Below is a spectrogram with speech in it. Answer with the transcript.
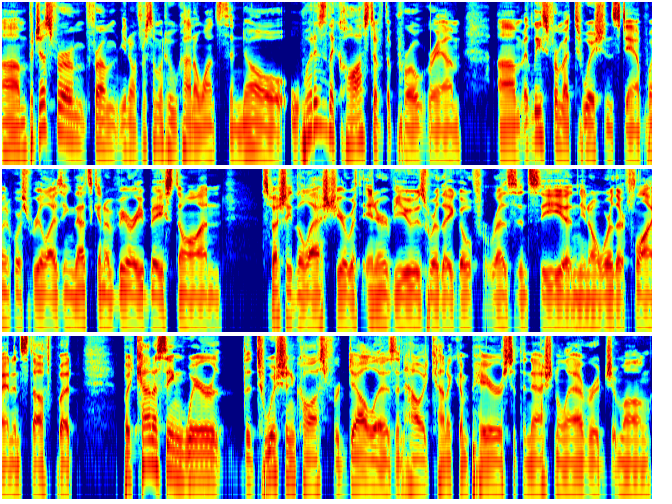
um, but just from from you know for someone who kind of wants to know what is the cost of the program, um, at least from a tuition standpoint. Of course, realizing that's going to vary based on especially the last year with interviews where they go for residency and you know where they're flying and stuff but but kind of seeing where the tuition cost for Dell is and how it kind of compares to the national average among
